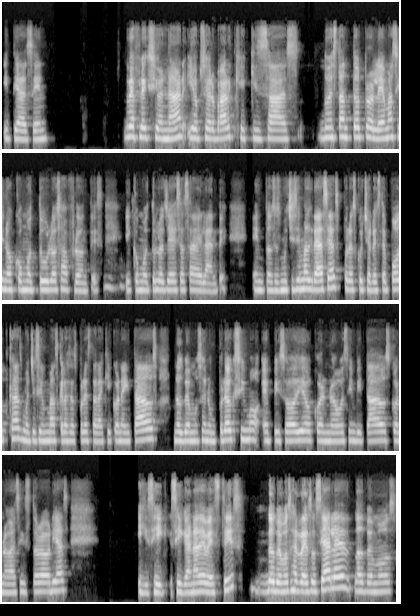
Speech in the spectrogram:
y te hacen reflexionar y observar que quizás no es tanto el problema, sino cómo tú los afrontes y cómo tú los lleves hacia adelante. Entonces, muchísimas gracias por escuchar este podcast, muchísimas gracias por estar aquí conectados. Nos vemos en un próximo episodio con nuevos invitados, con nuevas historias. Y si, si gana de Besties, nos vemos en redes sociales, nos vemos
